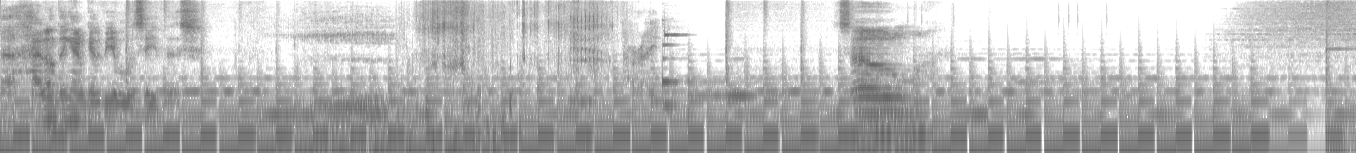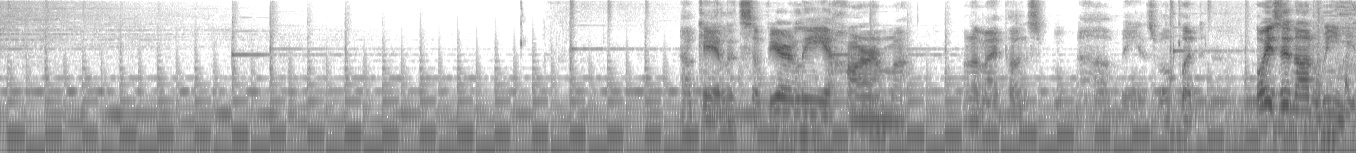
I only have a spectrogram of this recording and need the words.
Uh, I don't think I'm gonna be able to save this. Severely harm one of my opponent's uh, minions. We'll put poison on Weed.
